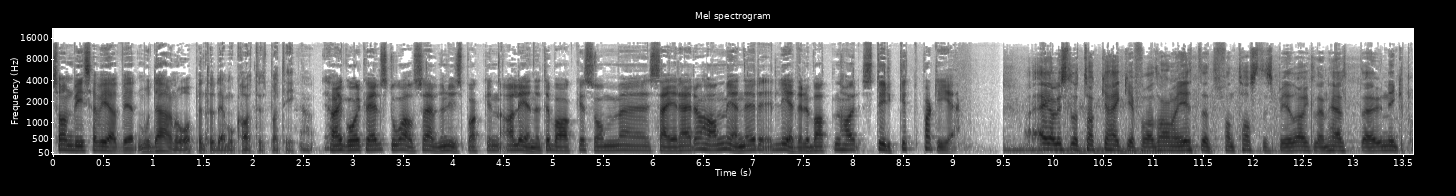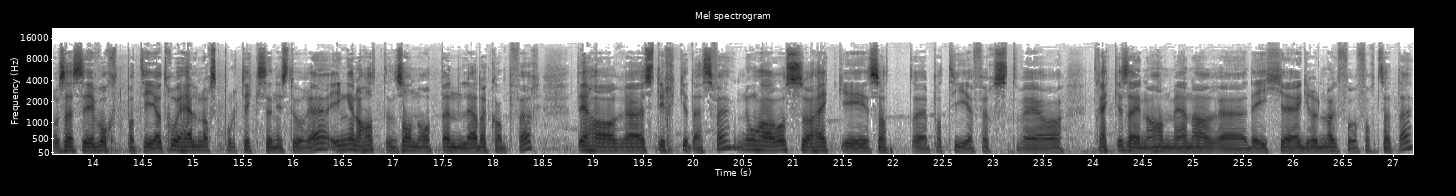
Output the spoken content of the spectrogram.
sånn viser vi at vi er et moderne, åpent og demokratisk parti. Ja, I går kveld sto altså Audun Lysbakken alene tilbake som uh, seierherre, og han mener lederdebatten har styrket partiet. Jeg har lyst til å takke Heikki for at han har gitt et fantastisk bidrag til en helt uh, unik prosess i vårt parti, og tror hele norsk politikk sin historie. Ingen har hatt en sånn åpen lederkamp før. Det har uh, styrket SV. Nå har også Heikki satt uh, partiet først ved å trekke seg når han mener det ikke er grunnlag for å fortsette.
